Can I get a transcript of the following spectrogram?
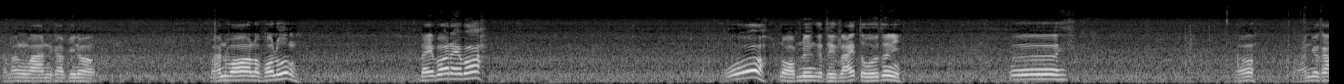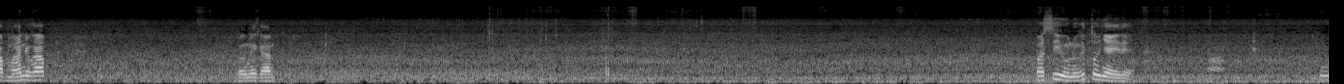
กำลังวานครับพี่น้องวานบอเราพอลุงได้บ่ได้บ่ โอ้รอบหนึงก็ถึงหลายตัวตัวนี้เอ้ยเอาหมานอยู่ครับหมานอยู่ครับเบิ่งด้วยกันปลาซิวนึงก็ตัวใหญ่แท้โอ้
